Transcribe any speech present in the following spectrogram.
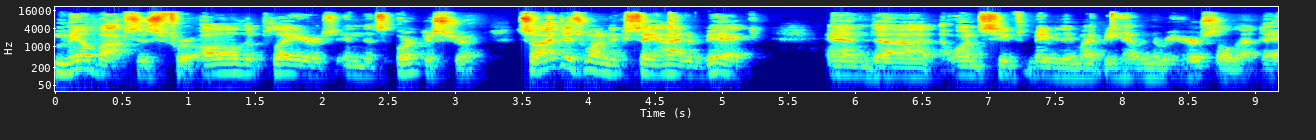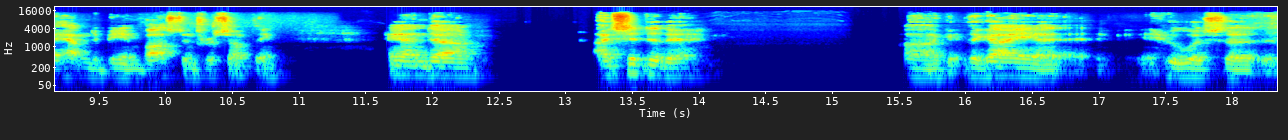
mailboxes for all the players in this orchestra. So I just wanted to say hi to Vic, and uh, I wanted to see if maybe they might be having a rehearsal that day. I happened to be in Boston for something, and uh, I said to the uh, the guy uh, who was uh,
